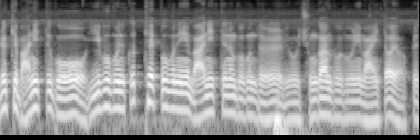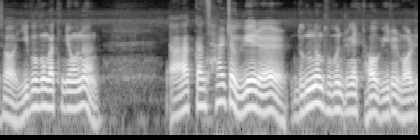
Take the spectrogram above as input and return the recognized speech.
이렇게 많이 뜨고 이 부분 끝에 부분이 많이 뜨는 부분들 요 중간 부분이 많이 떠요. 그래서 이 부분 같은 경우는 약간 살짝 위에를 눕는 부분 중에 더 위를 머리,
